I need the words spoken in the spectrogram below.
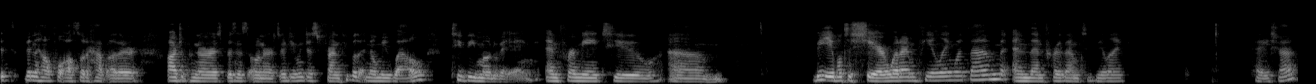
it's been helpful also to have other entrepreneurs, business owners, or even just friends, people that know me well, to be motivating and for me to um, be able to share what I'm feeling with them, and then for them to be like, Taisha,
